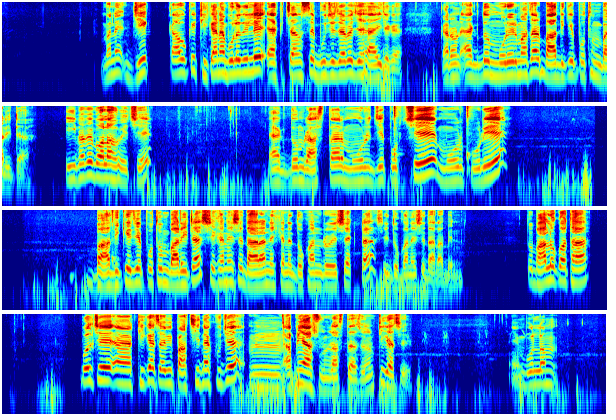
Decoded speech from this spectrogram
মানে যে কাউকে ঠিকানা বলে দিলে এক চান্সে বুঝে যাবে যে হ্যাঁ এই জায়গায়। কারণ একদম মোড়ের মাথার বাঁদিকে প্রথম বাড়িটা। এইভাবে বলা হয়েছে। একদম রাস্তার মোড় যে পড়ছে, মোড় পড়ে বাঁদিকে যে প্রথম বাড়িটা, সেখানে এসে দাঁড়ান। এখানে দোকান রয়েছে একটা, সেই দোকানে এসে দাঁড়াবেন। তো ভালো কথা। বলছে ঠিক আছে, আমি পাচ্ছি না খুঁজে। আপনি আসুন, রাস্তায় আসুন। ঠিক আছে। আমি বললাম,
